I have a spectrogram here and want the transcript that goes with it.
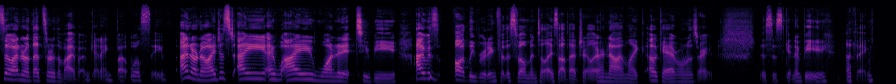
so i don't know that's sort of the vibe i'm getting but we'll see i don't know i just i i, I wanted it to be i was oddly rooting for this film until i saw that trailer and now i'm like okay everyone was right this is gonna be a thing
